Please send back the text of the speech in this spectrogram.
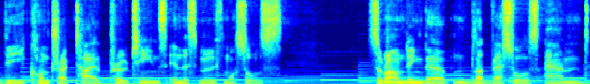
the contractile proteins in the smooth muscles surrounding the blood vessels and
